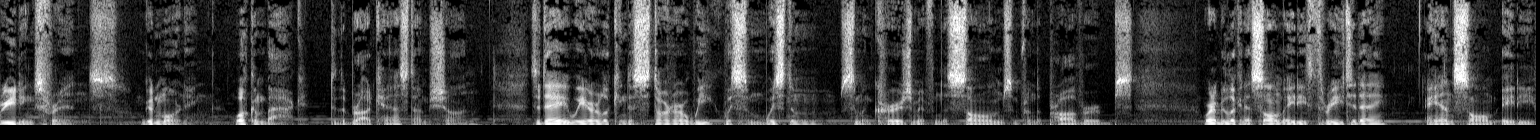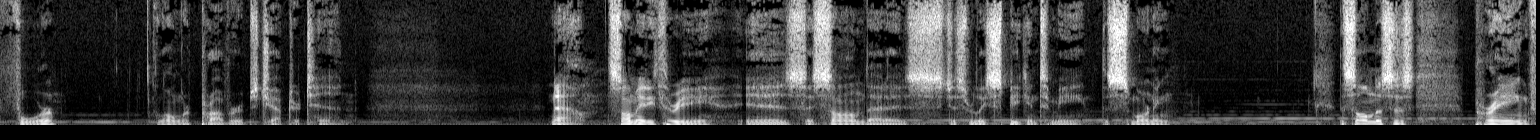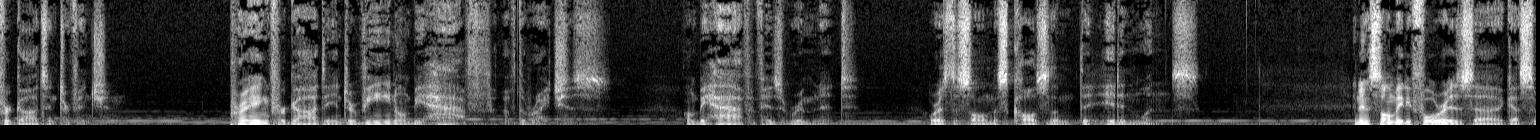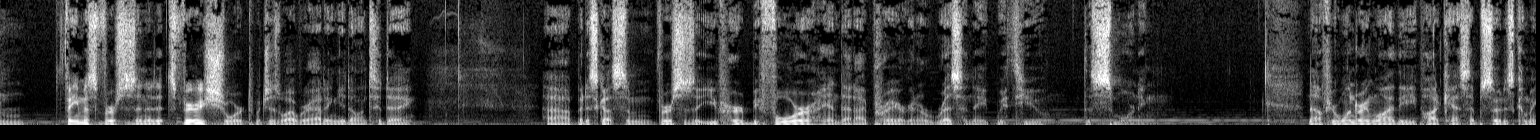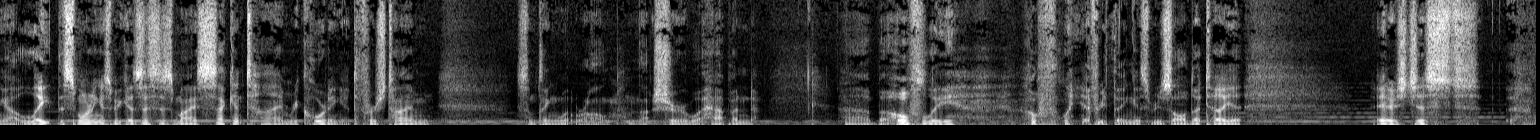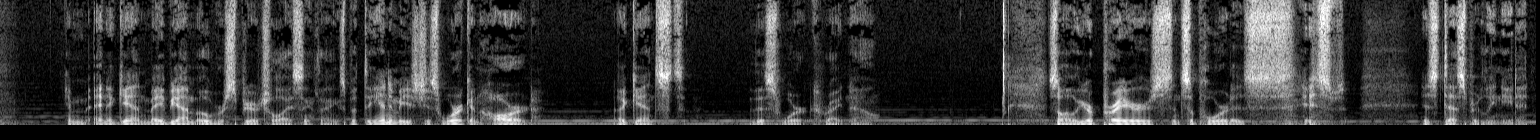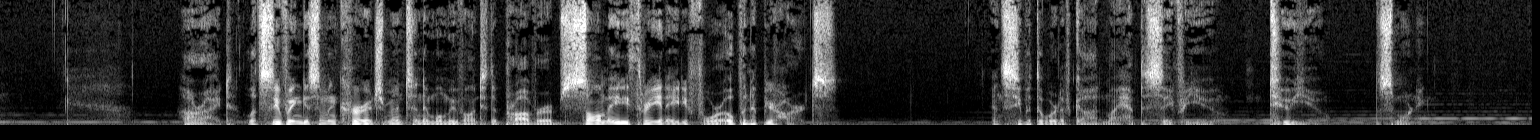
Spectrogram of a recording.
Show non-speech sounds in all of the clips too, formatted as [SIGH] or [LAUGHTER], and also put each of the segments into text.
Greetings, friends. Good morning. Welcome back to the broadcast. I'm Sean. Today we are looking to start our week with some wisdom, some encouragement from the Psalms and from the Proverbs. We're going to be looking at Psalm 83 today and Psalm 84, along with Proverbs chapter 10. Now, Psalm 83 is a psalm that is just really speaking to me this morning. The psalmist is praying for God's intervention, praying for God to intervene on behalf of the righteous, on behalf of his remnant, or as the psalmist calls them, the hidden ones. And in Psalm 84 is uh, got some famous verses in it. It's very short, which is why we're adding it on today. Uh, but it's got some verses that you've heard before and that I pray are going to resonate with you this morning. Now, if you're wondering why the podcast episode is coming out late this morning, it's because this is my second time recording it. The first time something went wrong. I'm not sure what happened, uh, but hopefully, [LAUGHS] hopefully everything is resolved. I tell you, there's just, and, and again, maybe I'm over spiritualizing things, but the enemy is just working hard against this work right now. So your prayers and support is is is desperately needed. All right, let's see if we can get some encouragement and then we'll move on to the Proverbs. Psalm 83 and 84. Open up your hearts and see what the Word of God might have to say for you, to you, this morning.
